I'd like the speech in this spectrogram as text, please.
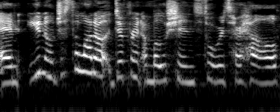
And, you know, just a lot of different emotions towards her health.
